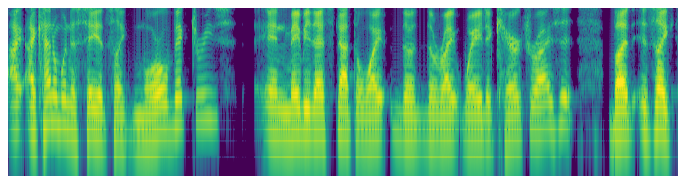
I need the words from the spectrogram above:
i i kind of want to say it's like moral victories and maybe that's not the right the the right way to characterize it, but it's like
